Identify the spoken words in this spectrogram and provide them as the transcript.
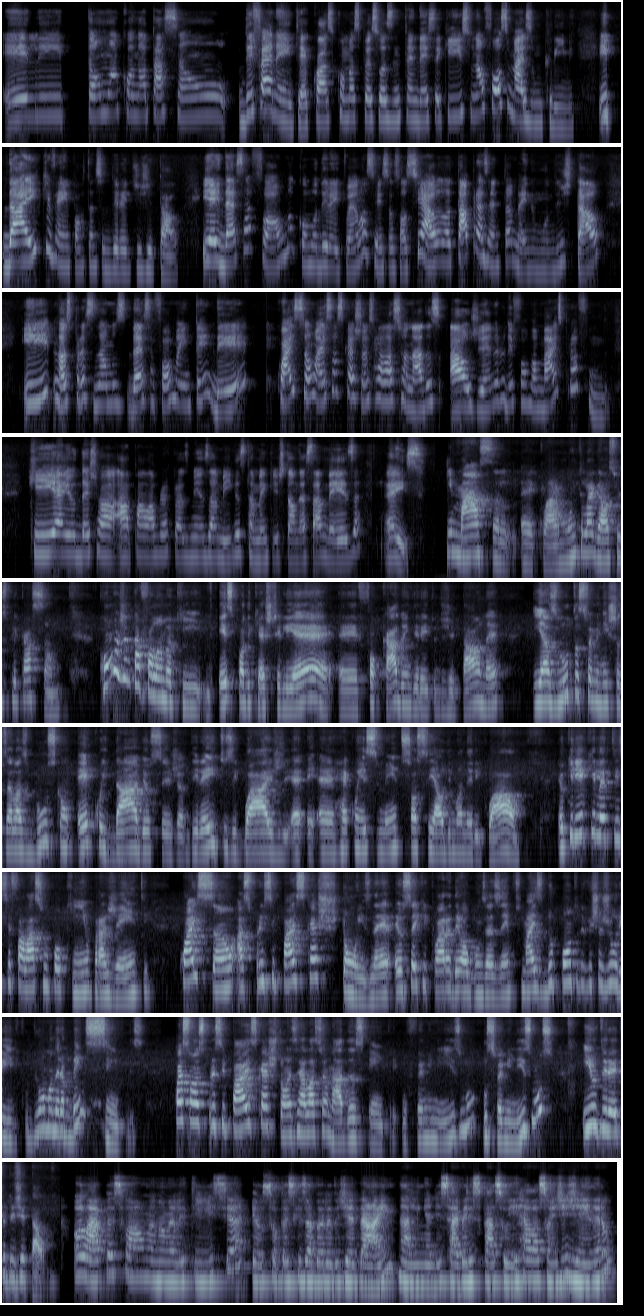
ele toma uma conotação diferente. É quase como as pessoas entendessem que isso não fosse mais um crime. E daí que vem a importância do direito digital. E aí, dessa forma, como o direito é uma ciência social, ela está presente também no mundo digital. E nós precisamos, dessa forma, entender quais são essas questões relacionadas ao gênero de forma mais profunda. Que aí eu deixo a, a palavra para as minhas amigas também que estão nessa mesa. É isso. Que massa, é, Clara, muito legal a sua explicação. Como a gente está falando aqui, esse podcast ele é, é, focado em direito digital, né? e as lutas feministas elas buscam equidade, ou seja, direitos iguais, é, é, é, reconhecimento social de maneira igual, eu queria que Letícia falasse um pouquinho para a gente quais são as principais questões, né? Eu sei que Clara deu alguns exemplos, mas do ponto de vista jurídico, de uma maneira bem simples, quais são as principais questões relacionadas entre o feminismo, os feminismos e o direito digital? Olá, pessoal. Meu nome é Letícia. Eu sou pesquisadora do JEDI na linha de Cyberespaço e Relações de Gênero.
